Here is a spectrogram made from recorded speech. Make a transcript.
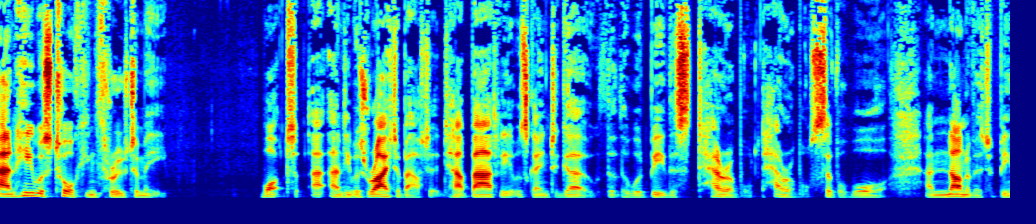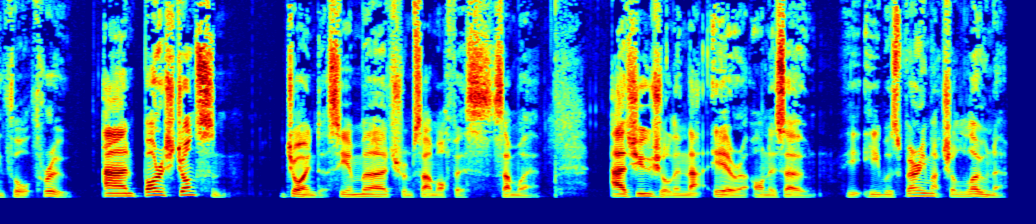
And he was talking through to me what, and he was right about it, how badly it was going to go, that there would be this terrible, terrible civil war, and none of it had been thought through. And Boris Johnson joined us. He emerged from some office somewhere as usual in that era, on his own. He, he was very much a loner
